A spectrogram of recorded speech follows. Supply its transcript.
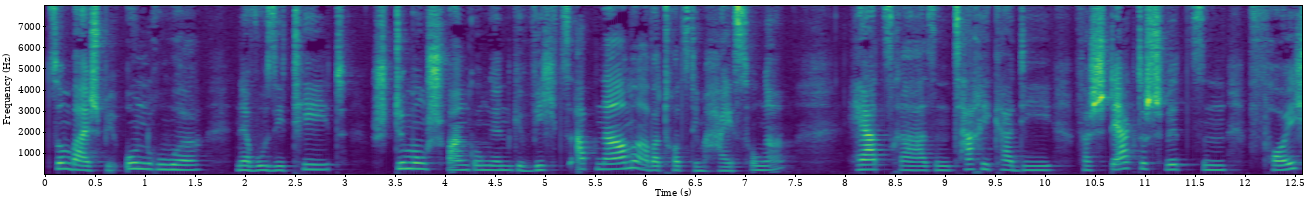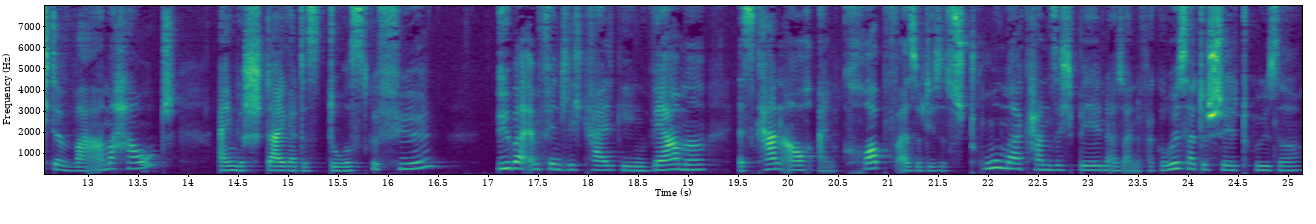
Zum Beispiel Unruhe, Nervosität, Stimmungsschwankungen, Gewichtsabnahme, aber trotzdem Heißhunger, Herzrasen, Tachykardie, verstärktes Schwitzen, feuchte, warme Haut, ein gesteigertes Durstgefühl, Überempfindlichkeit gegen Wärme, es kann auch ein Kropf, also dieses Struma kann sich bilden, also eine vergrößerte Schilddrüse.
